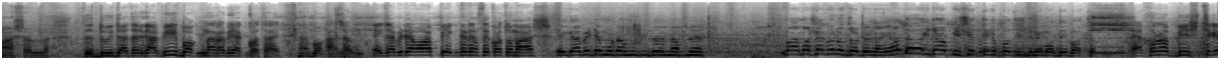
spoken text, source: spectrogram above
মাশাআল্লাহ। তো দুই দাঁতের গাভী বকনা গাভী এক কথায়। হ্যাঁ, বকনা আচ্ছা গাভী। এই গাভীটা আমার প্রেগনেন্ট আছে কত মাস? এই গাভিটা মোটামুটি ধরেন আপনার নয় মাস এখনও জোটে নাই। হয়তো এটা বিশের থেকে পঁচিশ দিনের মধ্যেই বাচ্চা দিবে। এখনও বিশ থেকে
